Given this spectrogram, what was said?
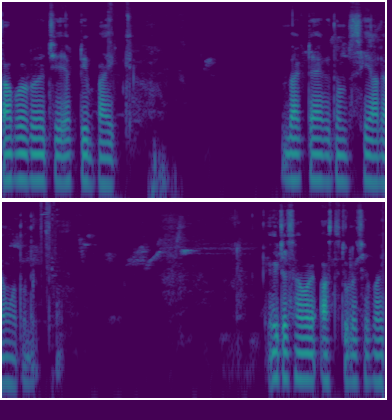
তারপরে রয়েছে একটি বাইক বাইকটা একদম শিয়ালের মতো দেখতে। এটা সার্ভারে আসতে চলেছে ভাই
